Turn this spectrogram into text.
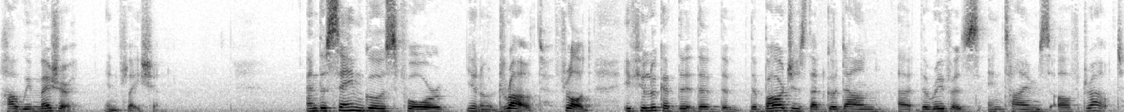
how we measure inflation. And the same goes for you know drought, flood. If you look at the, the, the, the barges that go down uh, the rivers in times of drought,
